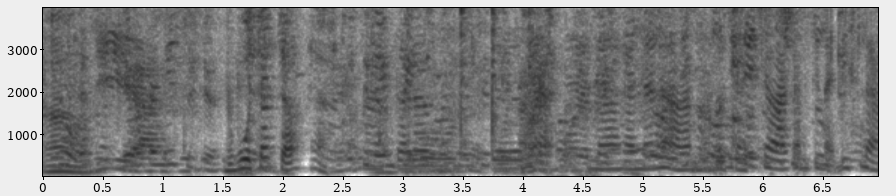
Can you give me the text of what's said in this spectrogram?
Ah. Bubur caca ha? Makanan lah Bubur caca Something like this lah.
